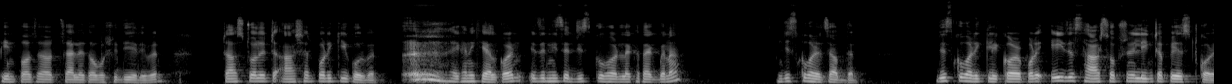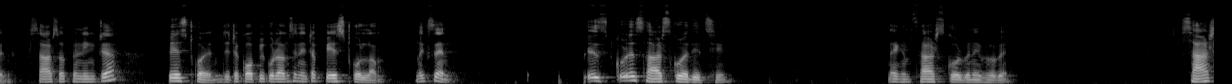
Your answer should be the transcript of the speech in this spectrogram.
পিন পাসওয়ার্ড চাইলে তো অবশ্যই দিয়ে দেবেন। ট্রাস্ট ওয়ালেটে আসার পরে কি করবেন? এখানে খেয়াল করেন, এই যে নিচে ডিসকভার লেখা থাকবে না? ডিসকভারে চাপ দেন। ডিসকভারি ক্লিক করার পরে এই যে সার্চ অপশনে লিঙ্কটা পেস্ট করেন। সার্চ অপশনে লিঙ্কটা পেস্ট করেন, যেটা কপি করে আনছেন, এটা পেস্ট করলাম, দেখছেন? পেস্ট করে সার্চ করে দিচ্ছি। দেখেন সার্চ করবেন এইভাবে। সার্চ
